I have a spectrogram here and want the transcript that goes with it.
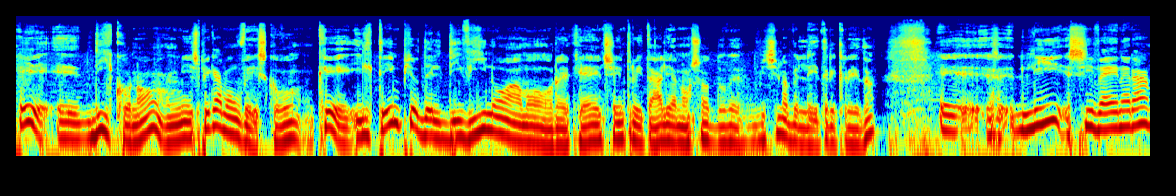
e eh, dicono, mi spiegava un vescovo, che il tempio del divino amore, che è in centro Italia, non so dove, vicino a Velletri credo, eh, lì si venera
